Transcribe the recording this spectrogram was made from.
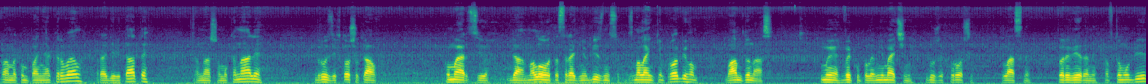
З вами компанія Кервел. Раді вітати на нашому каналі. Друзі, хто шукав комерцію для малого та середнього бізнесу з маленьким пробігом, вам до нас. Ми викупили в Німеччині дуже хороший, класний, перевірений автомобіль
